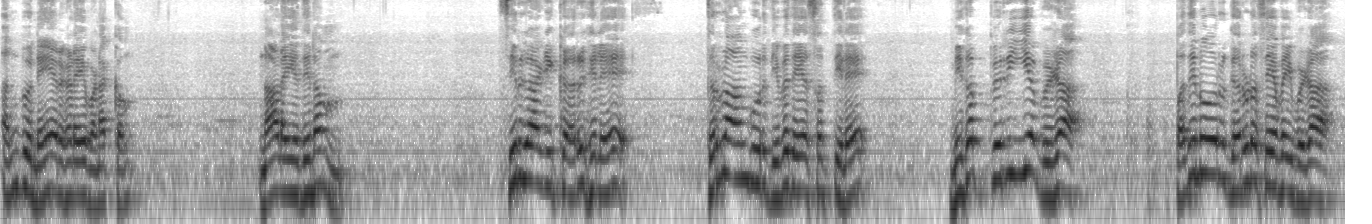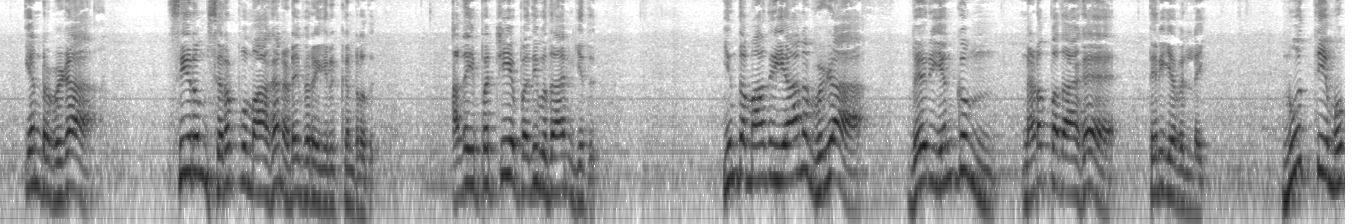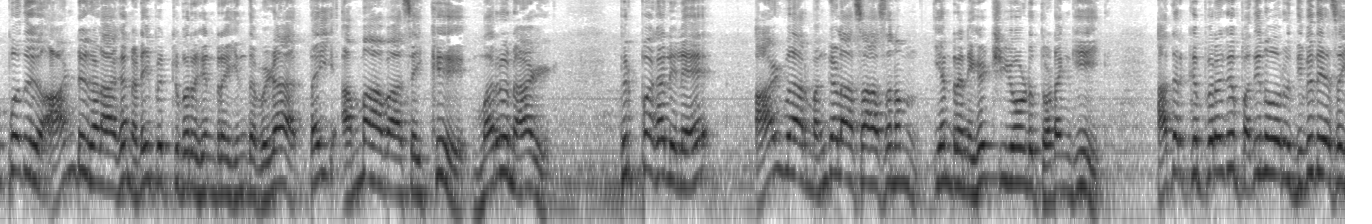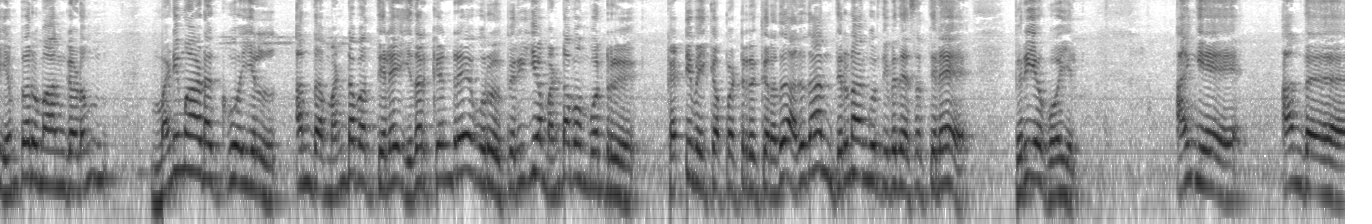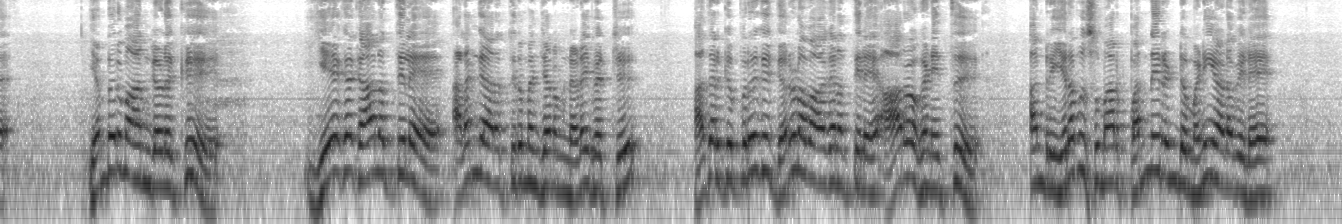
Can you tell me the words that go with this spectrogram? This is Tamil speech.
அன்பு நேயர்களே வணக்கம். நாளைய தினம் சீர்காழிக்கு அருகிலே திருநாங்கூர் திவதேசத்திலே மிகப்பெரிய விழா பதினோரு கருட சேவை விழா என்ற விழா சீரும் சிறப்புமாக நடைபெற இருக்கின்றது. அதை பற்றிய பதிவுதான் இது. இந்த மாதிரியான விழா வேறு எங்கும் நடப்பதாக தெரியவில்லை. நூற்றி முப்பது ஆண்டுகளாக நடைபெற்று வருகின்ற இந்த விழா தை அம்மாவாசைக்கு மறுநாள். பிற்பகலிலே ஆழ்வார் மங்களாசாசனம் என்ற நிகழ்ச்சியோடு தொடங்கி அதற்கு பிறகு பதினோரு திவிதேச எம்பெருமான்களும் மணிமாடக் கோயில் அந்த மண்டபத்திலே இதற்கென்றே ஒரு பெரிய மண்டபம் ஒன்று கட்டி வைக்கப்பட்டிருக்கிறது. அதுதான் திருநாங்கூர் திவதேசத்திலே பெரிய கோயில். அங்கே அந்த எம்பெருமான்களுக்கு ஏக காலத்திலே அலங்கார திருமஞ்சனம் நடைபெற்று அதற்கு பிறகு கருட வாகனத்திலே ஆரோகணித்து அன்று இரவு சுமார் பன்னிரண்டு மணி அளவிலே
